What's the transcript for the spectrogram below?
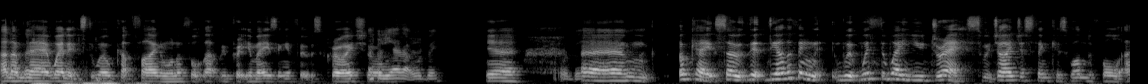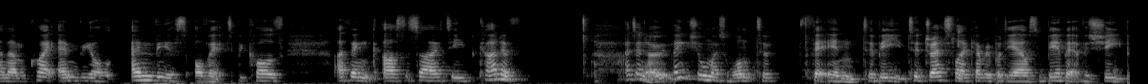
and I'm there when it's the World Cup final. And I thought that'd be pretty amazing if it was Croatia. Okay, yeah, that would be. Yeah. That would be. Um, okay, so the, the other thing with, with the way you dress, which I just think is wonderful, and I'm quite envious envious of it because I think our society kind of, I don't know, it makes you almost want to fit in, to be to dress like everybody else and be a bit of a sheep.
